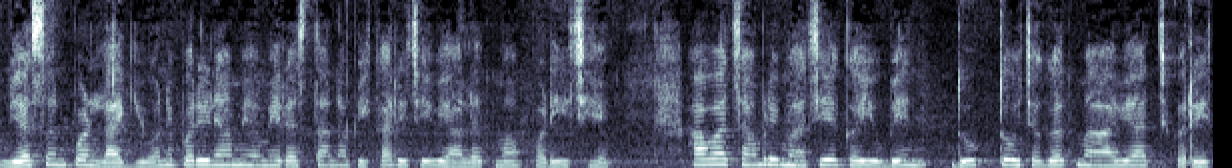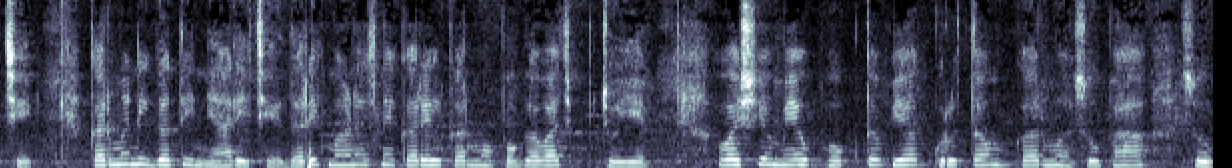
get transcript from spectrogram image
વ્યસન પણ લાગ્યું અને પરિણામે અમે રસ્તાના ભિખારી જેવી હાલતમાં પડી છીએ આ વાત સાંભળી માજીએ કહ્યું, બેન, દુઃખ તો જગતમાં આવ્યા જ કરે છે. કર્મની ગતિ ન્યારી છે. દરેક માણસને કરેલ કર્મો ભોગવવા જ જોઈએ. અવશ્ય મેં ભોક્તવ્ય કૃતમ કર્મ શુભા શુભ.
